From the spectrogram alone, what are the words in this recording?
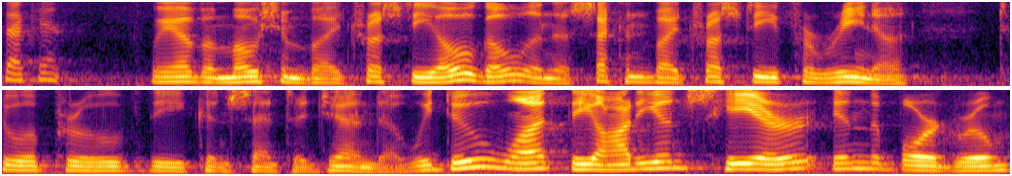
Second. We have a motion by trustee Ogle and a second by trustee Farina to approve the consent agenda. We do want the audience here in the boardroom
